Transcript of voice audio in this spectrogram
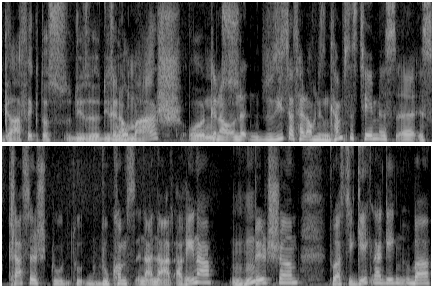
Grafik, das, diese, diese Genau. Hommage und. Genau, und du siehst das halt auch in diesem Kampfsystem ist, ist klassisch, du, du, du kommst in eine Art Arena, Bildschirm, du hast die Gegner gegenüber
